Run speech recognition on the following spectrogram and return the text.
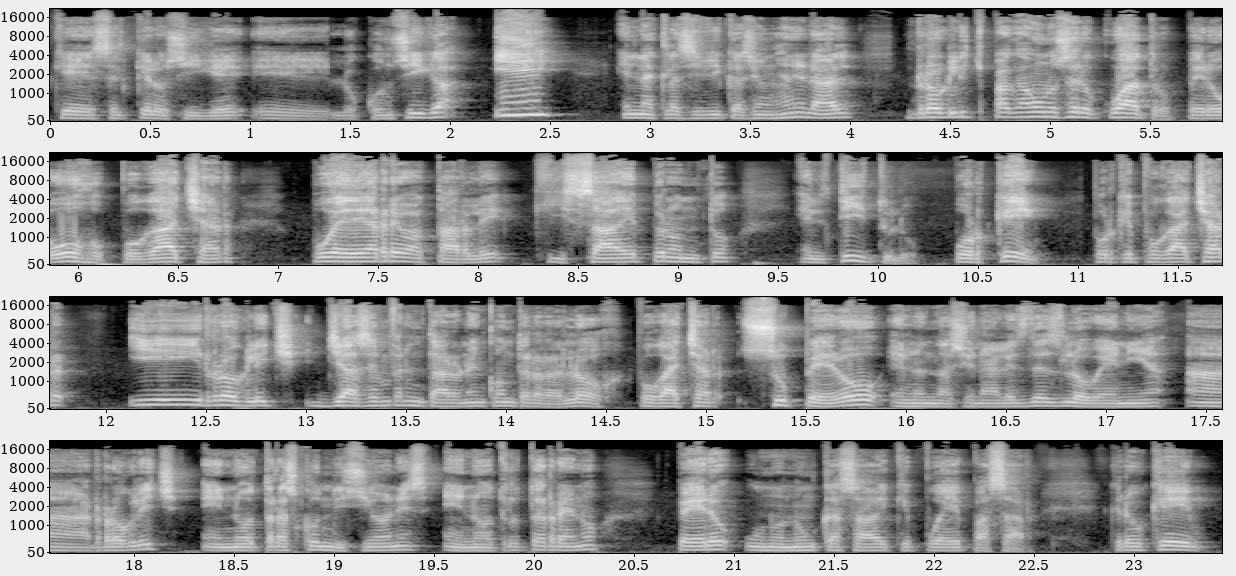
que es el que lo sigue, eh, lo consiga. Y en la clasificación general, Roglic paga 1.04, pero ojo, Pogachar puede arrebatarle quizá de pronto el título. ¿Por qué? Porque Pogachar y Roglic ya se enfrentaron en contrarreloj. Pogachar superó en los nacionales de Eslovenia a Roglic en otras condiciones, en otro terreno, pero uno nunca sabe qué puede pasar. Creo que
